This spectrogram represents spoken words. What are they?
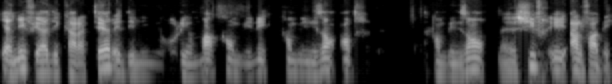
يعني فيها des caractères et des numéros اللي هما combinés combinaison entre combinaison chiffres et alphabet.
